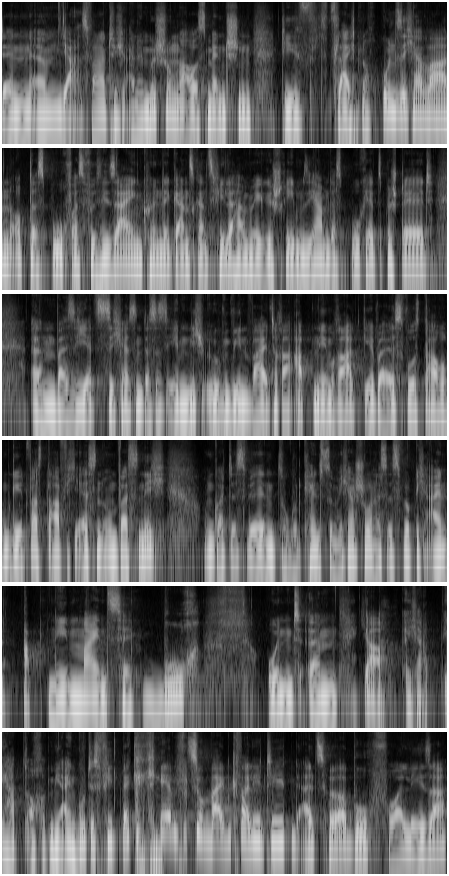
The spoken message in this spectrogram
denn ähm, ja, es war natürlich eine Mischung aus Menschen, die vielleicht noch unsicher waren, ob das Buch was für sie sein könnte. Ganz, ganz viele haben mir geschrieben, sie haben das Buch jetzt bestellt, ähm, weil sie jetzt sicher sind, dass es eben nicht irgendwie ein weiterer Abnehmratgeber ist, wo es darum geht, was darf ich essen und was nicht. Um Gottes Willen, so gut kennst du mich ja schon, es ist wirklich ein Abnehmen-Mindset-Buch und ähm, ja, hab, ihr habt auch mir ein gutes Feedback gegeben zu meinen Qualitäten als Hörbuchvorleser.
